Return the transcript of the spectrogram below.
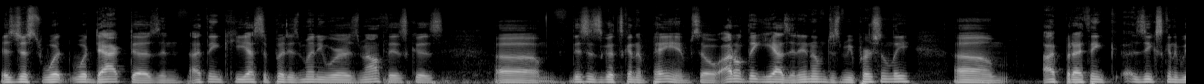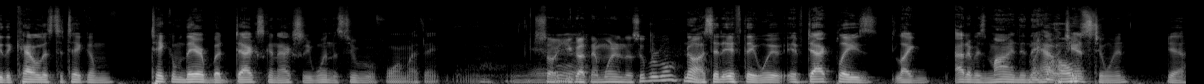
It's just what what Dak does, and I think he has to put his money where his mouth is because um, this is what's gonna pay him. So I don't think he has it in him. Just me personally, um, I but I think Zeke's gonna be the catalyst to take him take him there. But Dak's gonna actually win the Super Bowl for him. I think. So you got them winning the Super Bowl? No, I said if they win, if Dak plays like out of his mind, then they Like have a chance to win. Yeah.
